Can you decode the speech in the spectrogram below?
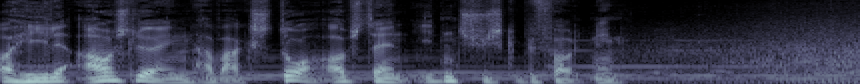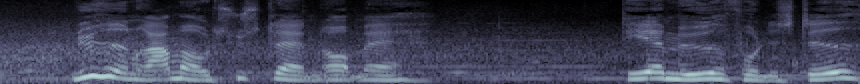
Og hele afsløringen har vagt stor opstand i den tyske befolkning. Nyheden rammer jo Tyskland om, at det her møde har fundet sted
